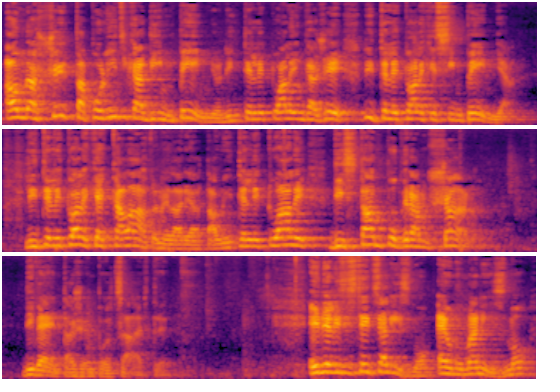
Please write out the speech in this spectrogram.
ha una scelta politica di impegno, di intellettuale engagé, l'intellettuale che si impegna, l'intellettuale che è calato nella realtà, un intellettuale di stampo gramsciano diventa Jean-Paul Sartre. E nell'esistenzialismo è un umanismo,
